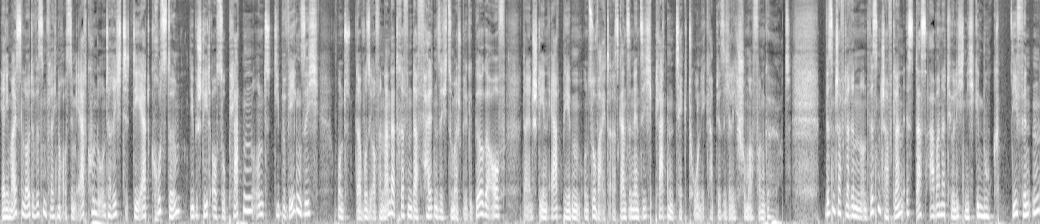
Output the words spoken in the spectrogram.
Ja, die meisten Leute wissen vielleicht noch aus dem Erdkundeunterricht, die Erdkruste, die besteht aus so Platten und die bewegen sich und da, wo sie aufeinandertreffen, da falten sich zum Beispiel Gebirge auf, da entstehen Erdbeben und so weiter. Das Ganze nennt sich Plattentektonik, habt ihr sicherlich schon mal von gehört. Wissenschaftlerinnen und Wissenschaftlern ist das aber natürlich nicht genug. Die finden,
